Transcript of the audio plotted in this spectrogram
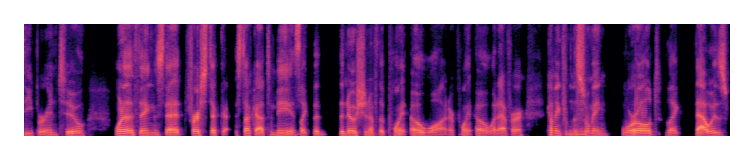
deeper into. One of the things that first stuck stuck out to me is like the the notion of the 0.01 or 0.0 whatever coming from mm-hmm. the swimming world like that was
